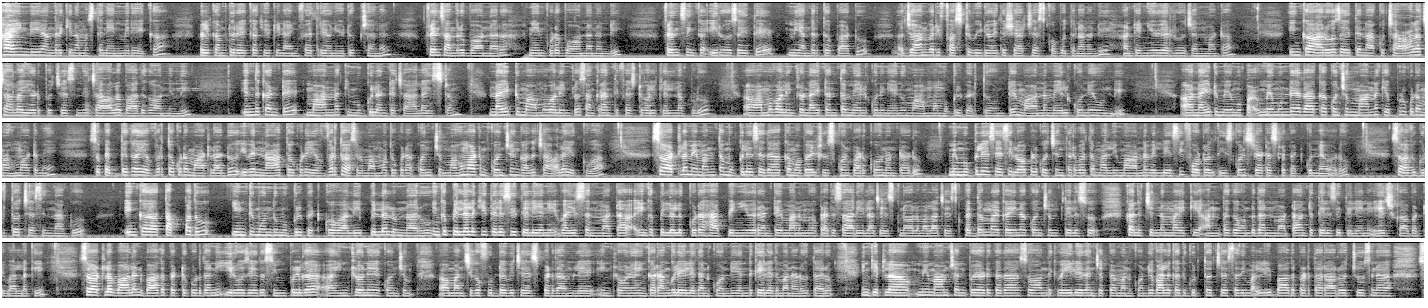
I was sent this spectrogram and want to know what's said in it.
Hi అండి అందరికీ నమస్తే. నేను మీ Rekha. Welcome to Rekha QT nine five three one YouTube channel. Friends అందరూ బాగున్నారా? నేను కూడా బాగున్నానండి. ఫ్రెండ్స్ ఇంకా ఈరోజు అయితే మీ అందరితో పాటు జనవరి ఫస్ట్ వీడియో అయితే షేర్ చేసుకోబోతున్నానండి. అంటే న్యూ ఇయర్ రోజు అనమాట ఇంకా ఆ రోజైతే నాకు చాలా చాలా ఏడుపు వచ్చేసింది చాలా బాధగా ఉన్నింది. ఎందుకంటే మా అన్నకి ముగ్గులు అంటే చాలా ఇష్టం. నైట్ మా అమ్మ వాళ్ళ ఇంట్లో సంక్రాంతి ఫెస్టివల్కి వెళ్ళినప్పుడు అమ్మ వాళ్ళ ఇంట్లో నైట్ అంతా మేల్కొని నేను మా అమ్మ ముగ్గులు పెడుతూ ఉంటే మా అన్న మేల్కొనే ఉండి ఆ నైట్ మేము ప- మేము ఉండేదాకా కొంచెం మా అన్నకి ఎప్పుడు కూడా మహమాటమే. సో పెద్దగా ఎవరితో కూడా మాట్లాడు ఈవెన్ నాతో కూడా ఎవరితో అసలు మా అమ్మతో కూడా కొంచెం మహమాటం కొంచెం కాదు చాలా ఎక్కువ. సో అట్లా మేమంతా ముగ్గులేసేదాకా మొబైల్ చూసుకొని పడుకొని ఉంటాడు. మేము ముగ్గులేసేసి లోపలికి వచ్చిన తర్వాత మళ్ళీ మా అన్న వెళ్ళేసి ఫోటోలు తీసుకొని స్టేటస్లో పెట్టుకునేవాడు. సో అవి గుర్తొచ్చేసింది నాకు. ఇంకా తప్పదు ఇంటి ముందు ముగ్గులు పెట్టుకోవాలి పిల్లలు ఉన్నారు ఇంకా పిల్లలకి తెలిసి తెలియని వయసు అనమాట ఇంకా పిల్లలకు కూడా హ్యాపీ న్యూ ఇయర్ అంటే మనం ప్రతిసారి ఇలా చేసుకునే వాళ్ళం అలా చేసుకు పెద్దమ్మాయికి అయినా కొంచెం తెలుసు. కానీ చిన్నమ్మాయికి అంతగా ఉండదన్నమాట. అంటే తెలిసి తెలియని ఏజ్ కాబట్టి వాళ్ళకి. సో అట్లా వాళ్ళని బాధ పెట్టకూడదని ఈరోజు ఏదో సింపుల్గా ఇంట్లోనే కొంచెం మంచిగా ఫుడ్ అవి చేసి పెడదాంలే ఇంట్లోనే ఇంకా రంగులు వేయలేదనుకోండి ఎందుకు వేయలేదు అని అడుగుతారు. ఇంక ఇట్లా మీ మామ చనిపోయాడు కదా సో అందుకు వేయలేదని చెప్పామనుకోండి వాళ్ళకి అది గుర్తొచ్చేస్తుంది. మళ్ళీ బాధపడతారు. ఆ రోజు చూసిన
